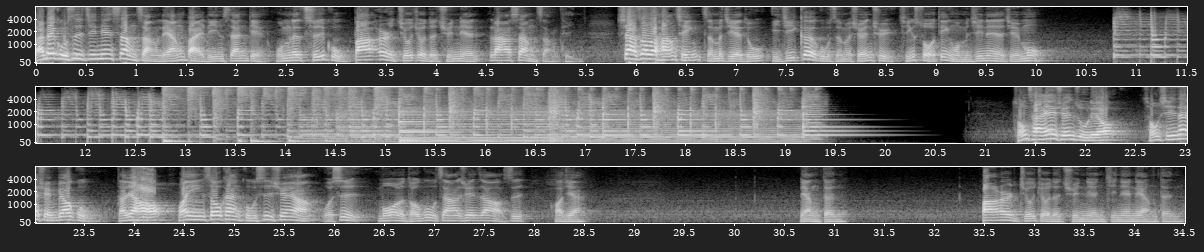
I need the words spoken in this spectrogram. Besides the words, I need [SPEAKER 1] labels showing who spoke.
[SPEAKER 1] 台北股市今天上涨两百零三点，我们的持股八二九九的群联拉上涨停。下周的行情怎么解读，以及个股怎么选取，请锁定我们今天的节目。从产业选主流，从形态选标股。大家好，欢迎收看股市宣扬，我是摩尔投顾张轩张老师，华家。亮灯，八二九九的群联今天亮灯。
